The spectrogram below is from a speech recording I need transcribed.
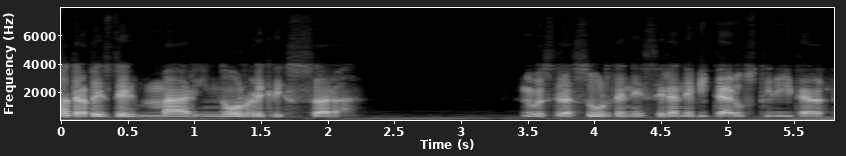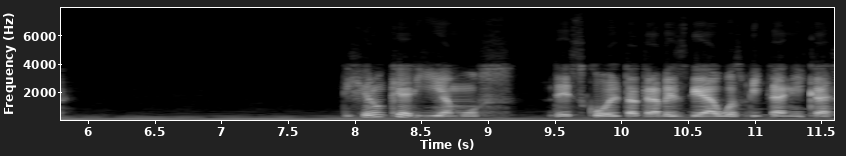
a través del mar y no regresara. Nuestras órdenes eran evitar hostilidad. Dijeron que haríamos de escolta a través de aguas británicas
